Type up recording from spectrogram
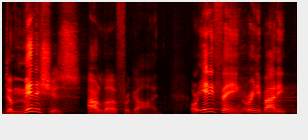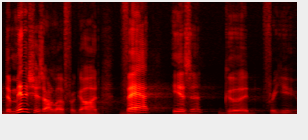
diminishes our love for God, or anything or anybody diminishes our love for God, that isn't good for you.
